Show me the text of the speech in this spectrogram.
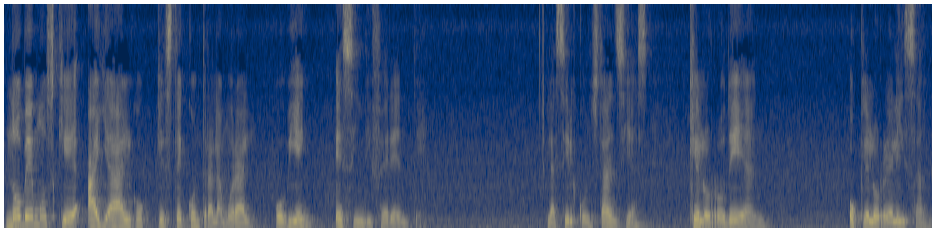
no vemos que haya algo que esté contra la moral o bien es indiferente. Las circunstancias que lo rodean o que lo realizan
